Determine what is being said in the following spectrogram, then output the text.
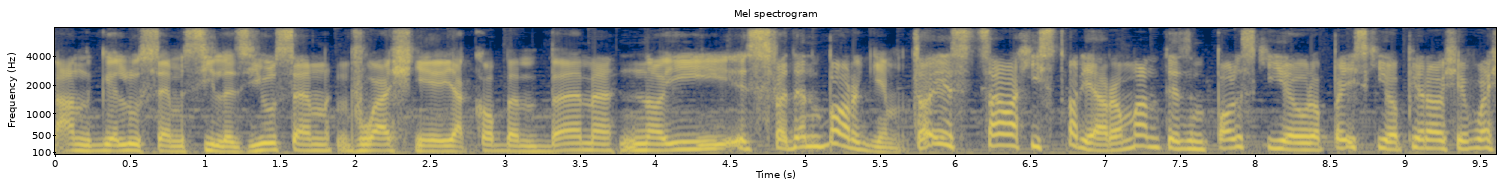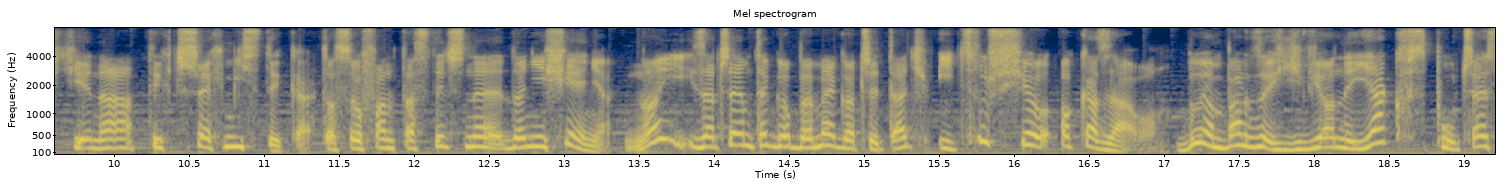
Angelusem Silesiusem, właśnie Jakobem Beme, no i Swedenborgiem. To jest cała historia. Romantyzm polski i europejski opierał się właściwie na tych trzech mistykach. To są fantastyczne doniesienia. No i zacząłem tego Bemego czytać i cóż się okazało? Byłem bardzo zdziwiony, jak współczesny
